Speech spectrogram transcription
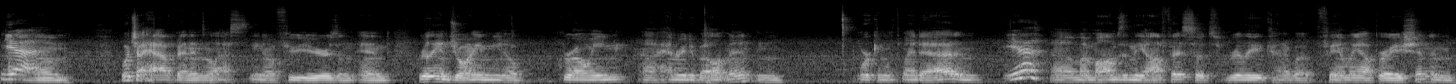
Yeah. Um, which I have been in the last you know few years and and really enjoying you know growing uh, Henry Development and working with my dad and Yeah. uh, my mom's in the office, so it's really kind of a family operation and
